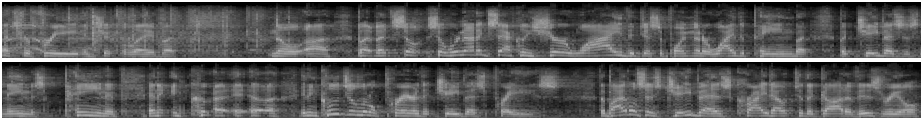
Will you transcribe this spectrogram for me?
that's for free in Chick fil A, but no uh, but but so so we're not exactly sure why the disappointment or why the pain but but jabez's name is pain and and it, uh, uh, it includes a little prayer that jabez prays the Bible says Jabez cried out to the God of Israel,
